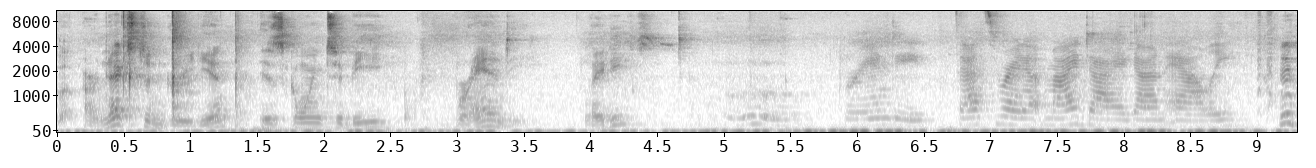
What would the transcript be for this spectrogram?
but our next ingredient is going to be brandy. Ladies? Ooh, brandy. That's right up my Diagon alley.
